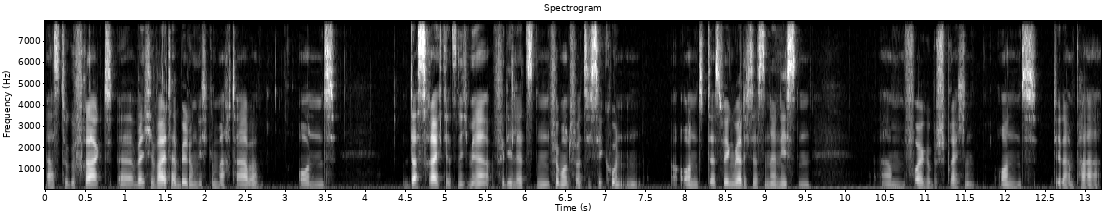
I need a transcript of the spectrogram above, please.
hast du gefragt, äh, welche Weiterbildung ich gemacht habe. Und das reicht jetzt nicht mehr für die letzten 45 Sekunden. Und deswegen werde ich das in der nächsten ähm, Folge besprechen und dir da ein paar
